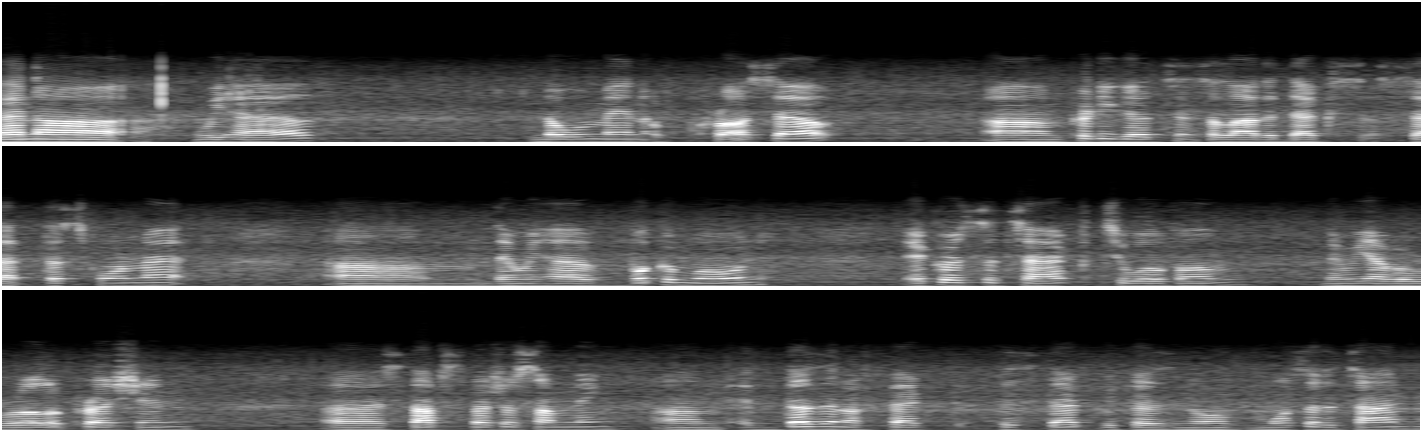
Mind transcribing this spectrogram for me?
Then, uh, we have Nobleman of Crossout, um, pretty good since a lot of decks set this format. Um, then we have Book of Moon, Icarus Attack, two of them, Then we have a Royal Oppression. Uh, stop special summoning. Um, it doesn't affect this deck because no, most of the time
